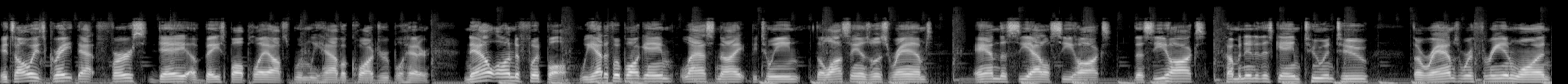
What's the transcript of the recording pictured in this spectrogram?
It's always great that first day of baseball playoffs when we have a quadruple header. Now on to football. We had a football game last night between the Los Angeles Rams and the Seattle Seahawks. The Seahawks coming into this game 2 and 2. The Rams were 3 and 1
